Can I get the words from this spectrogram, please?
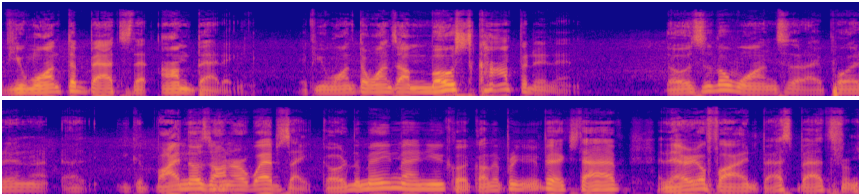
If you want the bets that I'm betting, if you want the ones I'm most confident in, those are the ones that I put in. Uh, you can find those on our website. Go to the main menu, click on the Premium Picks tab, and there you'll find best bets from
